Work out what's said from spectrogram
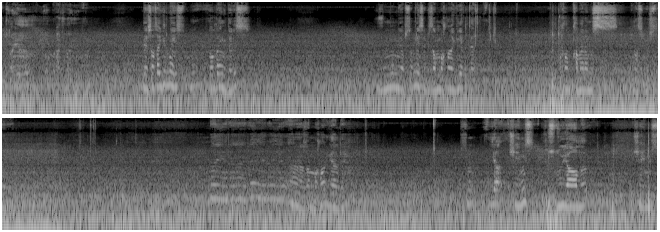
Hacı dayı, hacı dayı. Besat'a girmeyiz. Bu Yoldan gideriz. Zoomlu mu yapsam? Neyse bir zambaklara girek de bakalım kameramız nasıl gösteriyor. Zambaklar geldi. Bizim ya şeyimiz puslu yağlı şeyimiz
